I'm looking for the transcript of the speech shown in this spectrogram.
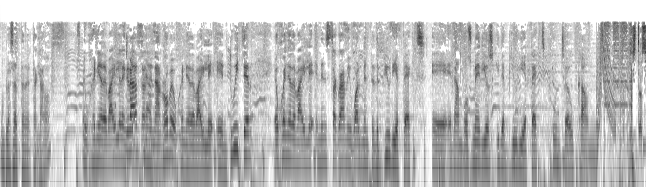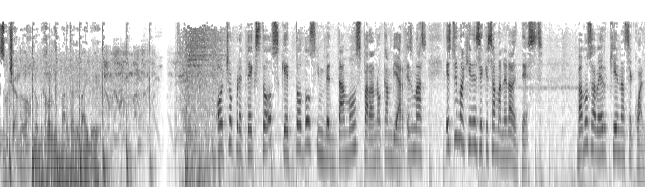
Un placer tenerte acá. Adiós. Eugenia de Baile, la encuentran Gracias. en arroba Eugenia de Baile en Twitter, Eugenia de Baile en Instagram, igualmente The Beauty Effect eh, en ambos medios y TheBeautyEffect.com. Estás escuchando lo mejor de Marta de Baile. ocho pretextos que todos inventamos para no cambiar. Es más, esto imagínense que esa manera de test. Vamos a ver quién hace cuál.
